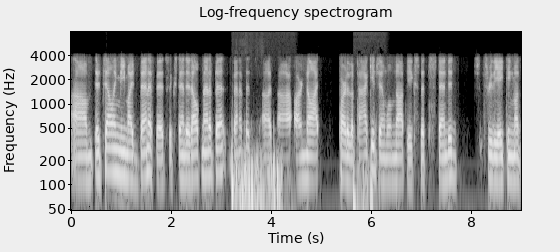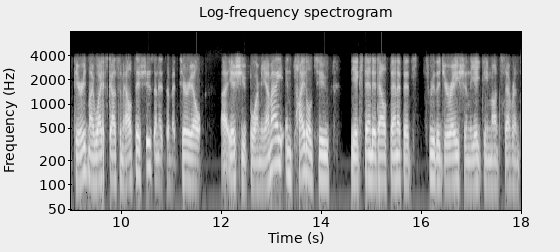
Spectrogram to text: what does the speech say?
Um, they're telling me my benefits, extended health benefits, uh, uh, are not part of the package and will not be extended through the 18 month period. My wife's got some health issues, and it's a material uh, issue for me. Am I entitled to the extended health benefits through the duration, the 18 month severance?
